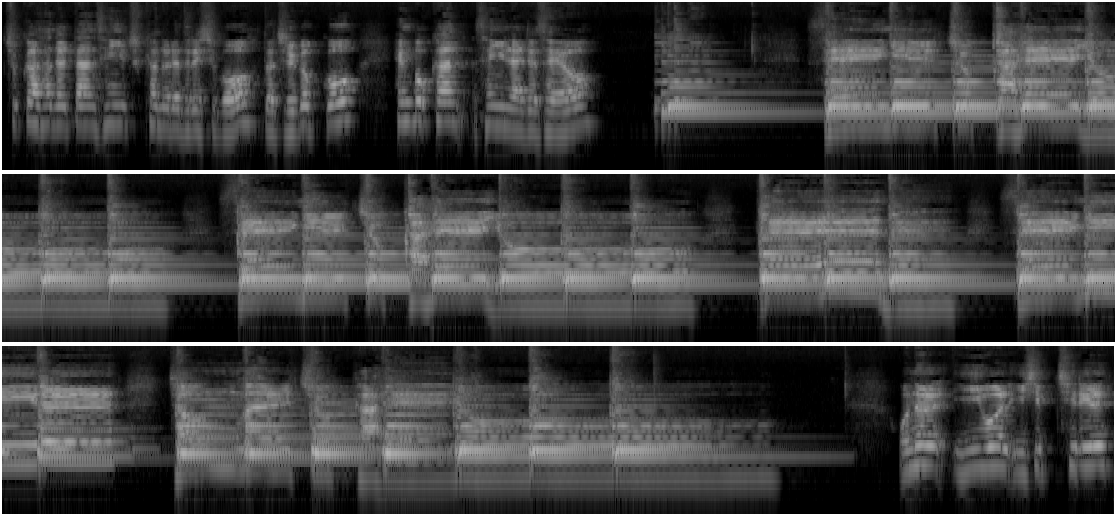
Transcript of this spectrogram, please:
축하사절단 생일 축하 노래 들으시고 또 즐겁고 행복한 생일날 되세요. 생일 축하해 오늘 2월 27일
